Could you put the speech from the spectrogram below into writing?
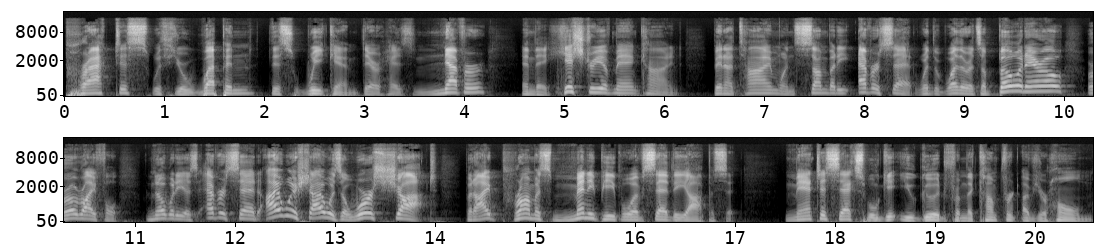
Practice with your weapon this weekend. There has never in the history of mankind been a time when somebody ever said, whether, whether it's a bow and arrow or a rifle, nobody has ever said, I wish I was a worse shot. But I promise many people have said the opposite. Mantis X will get you good from the comfort of your home.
